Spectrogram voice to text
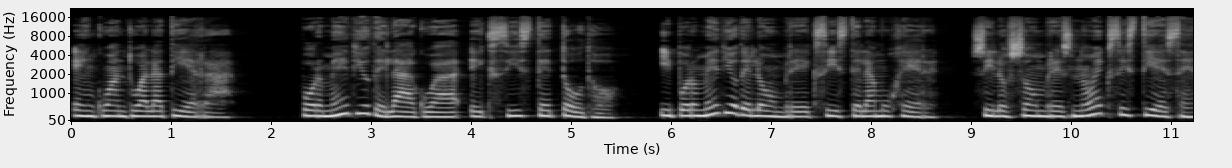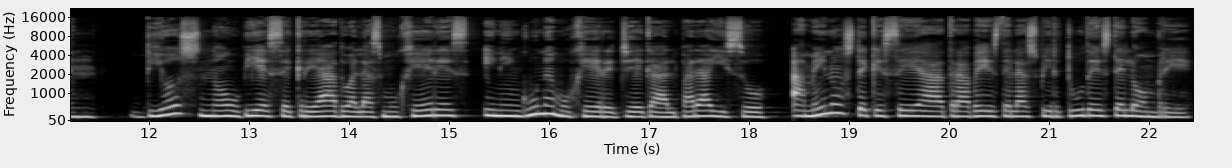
en cuanto a la tierra. Por medio del agua existe todo, y por medio del hombre existe la mujer si los hombres no existiesen, Dios no hubiese creado a las mujeres y ninguna mujer llega al paraíso a menos de que sea a través de las virtudes del hombre.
